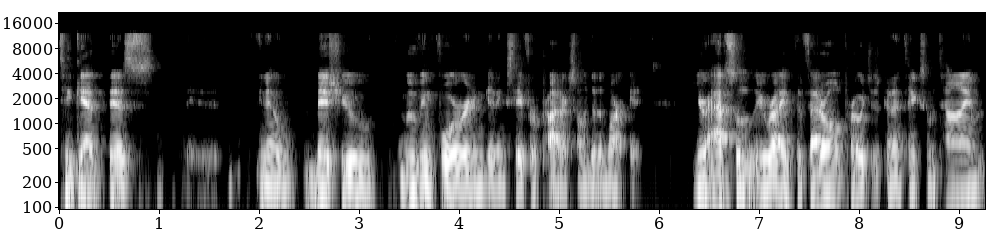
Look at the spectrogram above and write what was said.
to get this, you know, issue moving forward and getting safer products onto the market. You're absolutely right. The federal approach is going to take some time.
